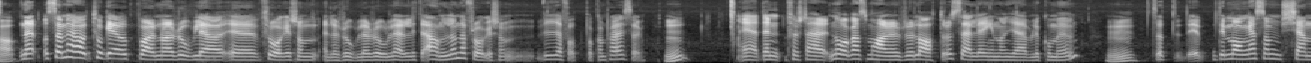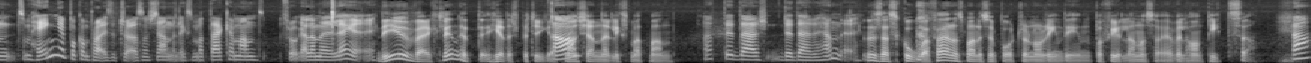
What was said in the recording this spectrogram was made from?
Ja. Nej, och sen tog jag upp bara några roliga eh, frågor, som, eller roliga, roliga, lite annorlunda frågor som vi har fått på Compriser. Mm. Eh, den första här, någon som har en rullator att sälja inom Gävle kommun. Mm. Så att det, det är många som, känner, som hänger på Compriser tror jag, som känner liksom att där kan man fråga alla möjliga grejer. Det är ju verkligen ett hedersbetyg, att Ja. man känner liksom att man Att det är där det, där det händer. Det är så här skoaffären som hade supporter och någon ringde in på fyllan och sa jag vill ha en pizza. Ja,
